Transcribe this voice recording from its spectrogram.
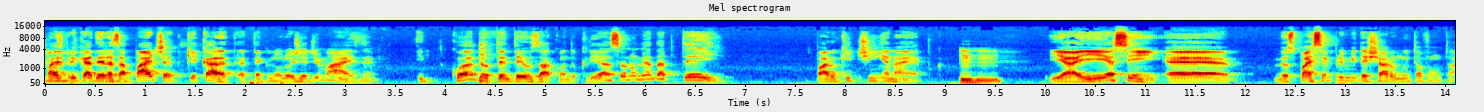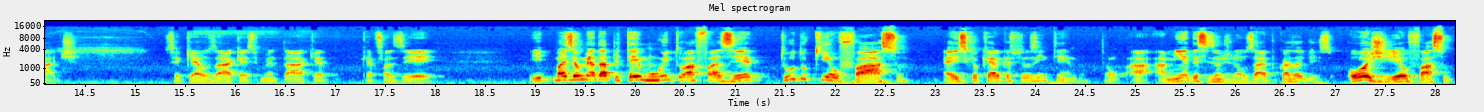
Mas brincadeiras à parte, é porque, cara, é tecnologia demais, né? E quando eu tentei usar quando criança, eu não me adaptei para o que tinha na época. Uhum. E aí, assim, é, meus pais sempre me deixaram muito à vontade. Você quer usar, quer experimentar, quer, quer fazer. E, mas eu me adaptei muito a fazer tudo que eu faço. É isso que eu quero que as pessoas entendam. Então, a, a minha decisão de não usar é por causa disso. Hoje eu faço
